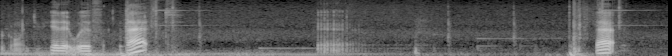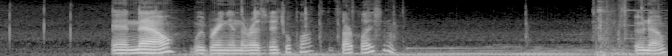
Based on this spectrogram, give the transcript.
We're going to hit it with that. That. And now we bring in the residential plots and start placing them. Uno.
